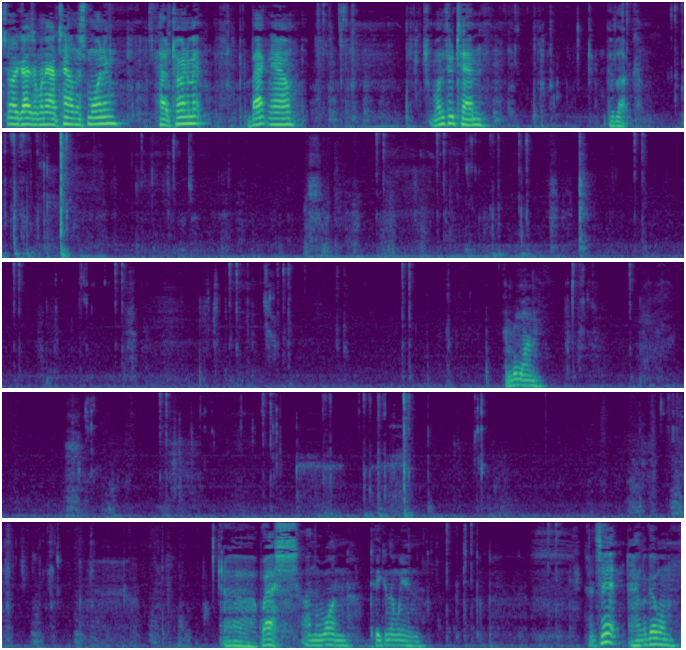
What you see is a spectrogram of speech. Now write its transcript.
Sorry, guys, I went out of town this morning. Had a tournament. Back now. 1 through 10. Good luck. Number one. Wes on the one, taking the win. That's it. Have a good one.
